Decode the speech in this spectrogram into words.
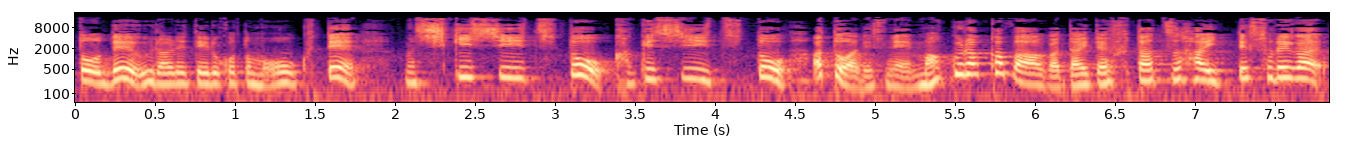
トで売られていることも多くて、敷シーツと掛けシーツと、あとはですね、枕カバーが大体2つ入って、それが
